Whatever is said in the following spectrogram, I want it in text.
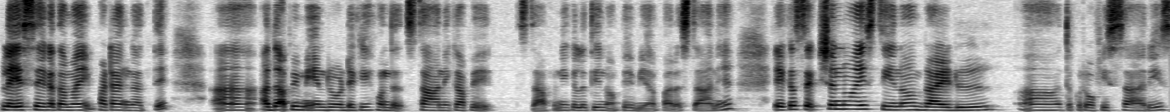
ප්ලේස් එක තමයි පටන් ගත්තේ. අද අපි මේන් රෝඩ් එකේ හොඳ ස්ථානික අපේ ස්ථාපනය කළ තියෙන අපේ ව්‍යාපාර ස්ථානය. ඒක සෙක්ෂන් වයිස් තියෙනවා බ්‍රයිඩල් එතකොට ඔෆිස් සාරීස්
